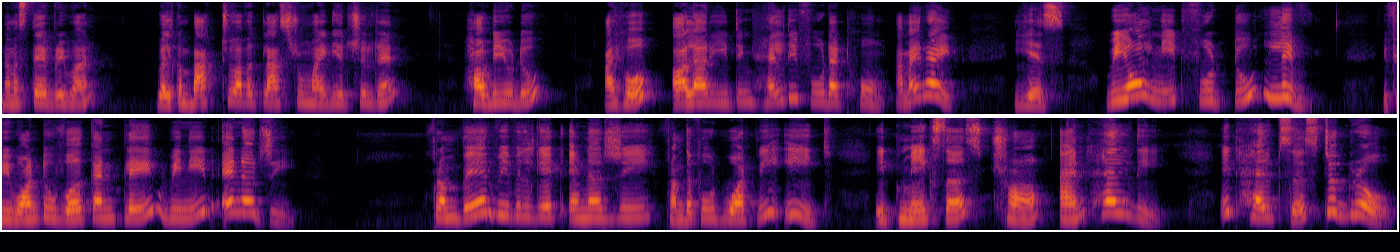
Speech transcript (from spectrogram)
Namaste everyone. Welcome back to our classroom, my dear children. How do you do? I hope all are eating healthy food at home. Am I right? Yes, we all need food to live. If we want to work and play, we need energy. From where we will get energy? From the food what we eat. It makes us strong and healthy. It helps us to grow.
